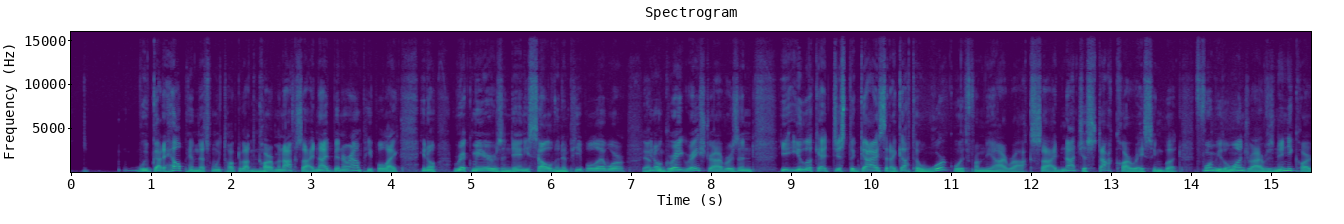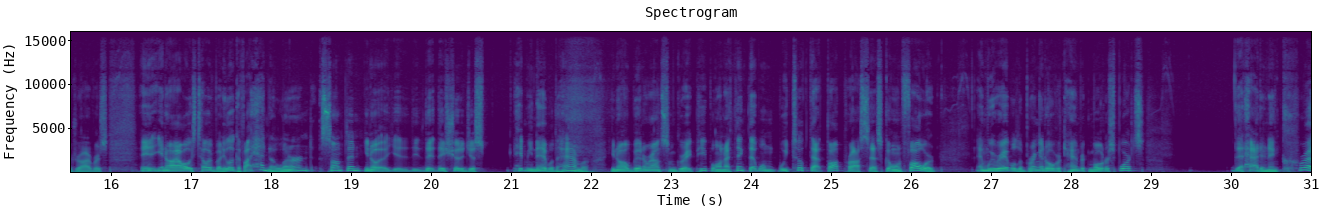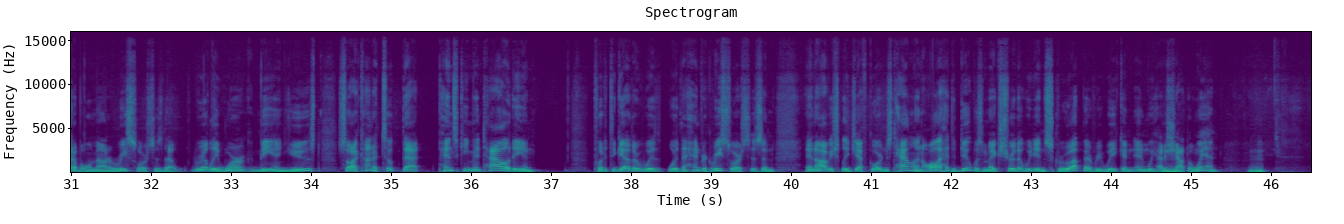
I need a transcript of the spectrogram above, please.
we've got to help him. That's when we talked about the mm-hmm. carbon monoxide. And I'd been around people like, you know, Rick Mears and Danny Sullivan and people that were, Yep. you know, great race drivers. And you, you look at just the guys that I got to work with from the IROC side, not just stock car racing, but Formula One drivers and IndyCar drivers. And, you know, I always tell everybody, look, if I hadn't learned something, you know, they, they should have just hit me in the head with a hammer. You know, I've been around some great people. And I think that when we took that thought process going forward and we were able to bring it over to Hendrick Motorsports, that had an incredible amount of resources that really weren't being used. So I kind of took that Penske mentality and put it together with with the Hendrick resources and and obviously Jeff Gordon's talent. All I had to do was make sure that we didn't screw up every week and, and we had a mm-hmm. shot to win. Mm-hmm.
